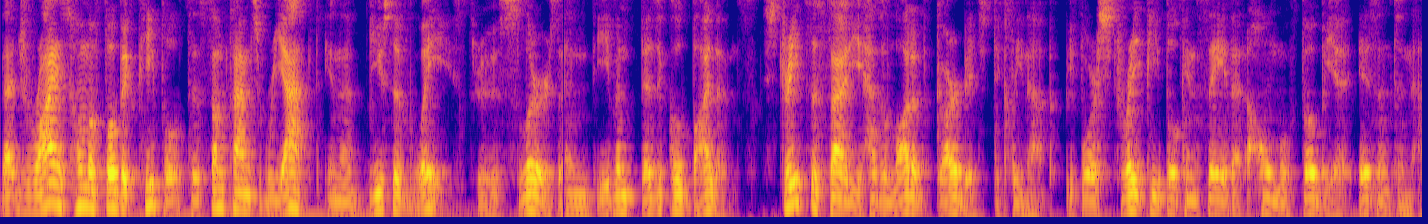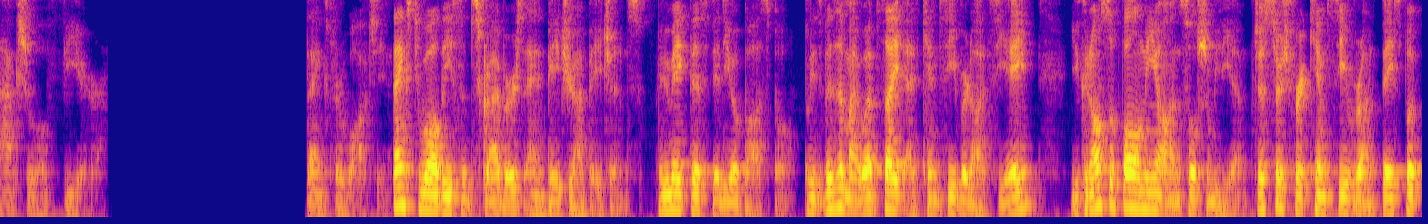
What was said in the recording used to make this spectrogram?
that drives homophobic people to sometimes react in abusive ways through slurs and even physical violence. Straight society has a lot of garbage to clean up before straight people can say that homophobia isn't an actual fear. Thanks for watching. Thanks to all these subscribers and Patreon patrons who make this video possible. Please visit my website at kimsiever.ca you can also follow me on social media. Just search for Kim Siever on Facebook,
